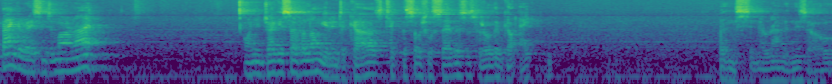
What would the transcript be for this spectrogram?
Banger racing tomorrow night. Why don't you drag yourself along, you're into cars, take the social services for all they've got, eh? Better than sitting around in this hole.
